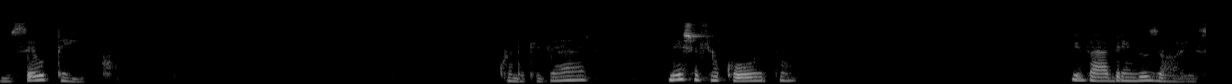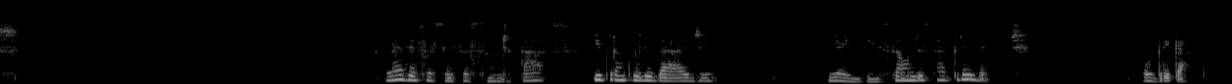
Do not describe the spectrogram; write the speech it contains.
No seu tempo. Quando quiser, mexa seu corpo e vá abrindo os olhos. Leve essa sensação de paz e tranquilidade e a intenção de estar presente. Obrigada.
